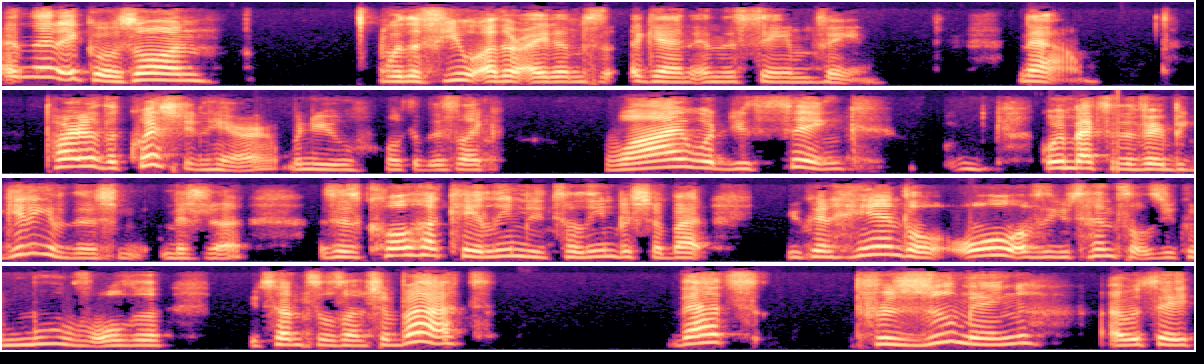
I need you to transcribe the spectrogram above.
and then it goes on with a few other items, again, in the same vein. Now, part of the question here, when you look at this, like, why would you think, going back to the very beginning of this Mishnah, it says, Kol ha-kelim nitalim b'Shabbat, you can handle all of the utensils, you can move all the utensils on Shabbat. That's presuming, I would say,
